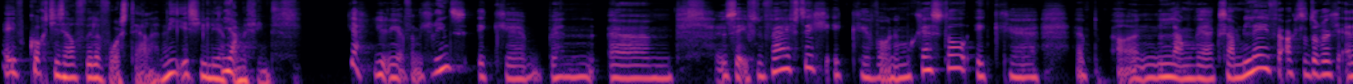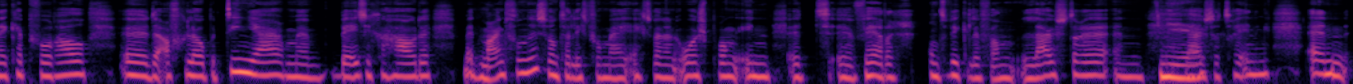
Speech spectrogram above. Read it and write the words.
even kort jezelf willen voorstellen? Wie is Julia ja. van der Gint? Ja, Julia van der Griens. Ik uh, ben um, 57. Ik uh, woon in Moergestel. Ik uh, heb een lang werkzaam leven achter de rug. En ik heb vooral de afgelopen tien jaar me bezig gehouden met mindfulness. Want daar ligt voor mij echt wel een oorsprong in het verder ontwikkelen van luisteren en ja. luistertrainingen. En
